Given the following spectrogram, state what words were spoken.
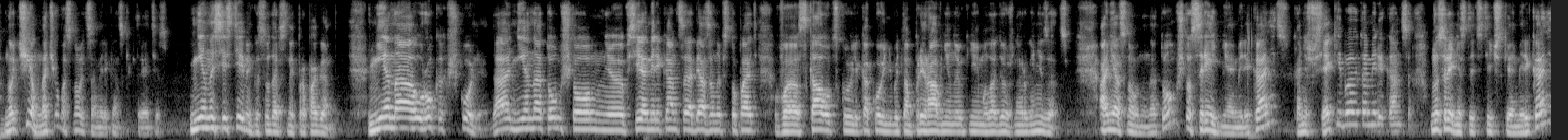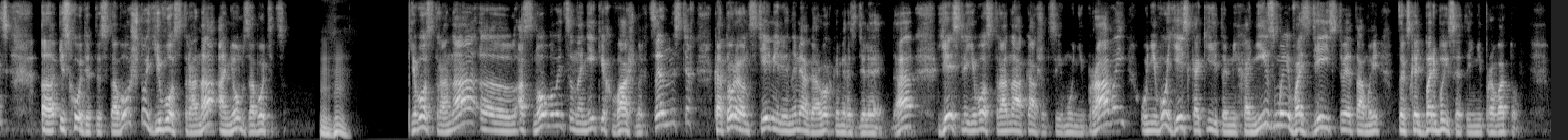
Но чем, на чем основывается американский патриотизм? Не на системе государственной пропаганды, не на уроках в школе, да, не на том, что э, все американцы обязаны вступать в скаутскую или какую-нибудь там приравненную к ней молодежную организацию. Они основаны на том, что средний американец, конечно, всякие бывают американцы, но среднестатистический американец э, исходит из того, что его страна о нем заботится. Угу его страна э, основывается на неких важных ценностях, которые он с теми или иными оговорками разделяет. Да? Если его страна кажется ему неправой, у него есть какие-то механизмы воздействия там, и, так сказать, борьбы с этой неправотой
